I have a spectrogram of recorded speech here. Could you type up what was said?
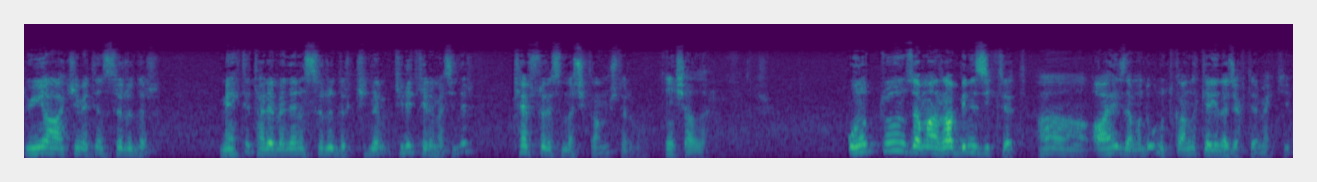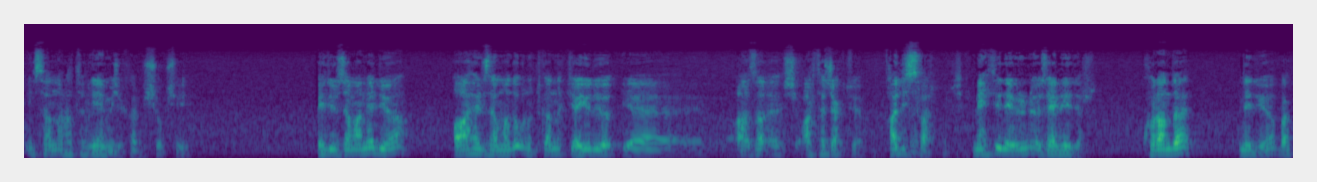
Dünya hakimiyetin sırrıdır. Mehdi talebelerin sırrıdır. Kilit kelimesidir. Kehf suresinde açıklanmıştır bu. İnşallah. Unuttuğun zaman Rabbini zikret. Aa, ahir zamanda unutkanlık yayılacak demek ki. İnsanlar hatırlayamayacaklar birçok şeyi. Bediüzzaman ne diyor? Ahir zamanda unutkanlık yayılıyor, e, aza- e, artacak diyor. Hadis var. Mehdi devrinin özelliğidir. Kur'an'da ne diyor? Bak.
